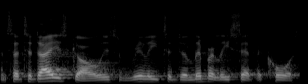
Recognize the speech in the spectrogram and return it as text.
And so today's goal is really to deliberately set the course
